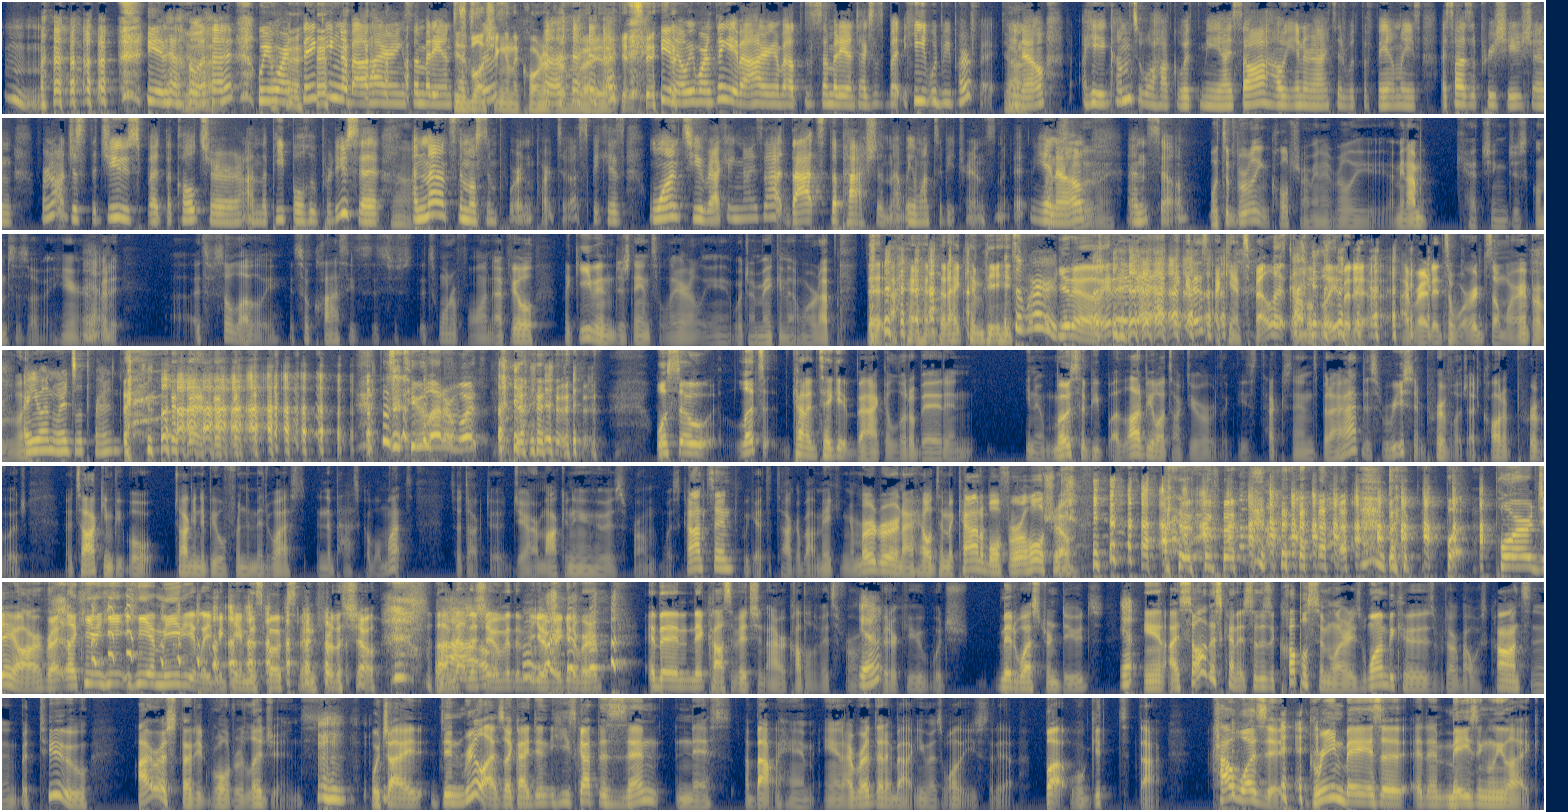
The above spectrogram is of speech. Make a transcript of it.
Hmm. you know, we weren't thinking about hiring somebody in He's Texas blushing in the corner for everybody that gets you know, we weren't thinking about hiring about somebody in Texas, but he would be perfect. Yeah. You know, he had come to Oaxaca with me. I saw how he interacted with the families. I saw his appreciation for not just the juice, but the culture and the people who produce it. And that's the most important part to us because once you recognize that, that's the passion that we want to be transmitted. You know, and so Well, it's a brilliant culture. I mean, it really. I mean, I'm catching just glimpses of it here, Yeah. but it, uh, it's so lovely. It's so classy. It's, it's just it's wonderful, and I feel like even just ancillarily, which I'm making that word up, that I, that I can be. it's a word. you know, it, it- I think it is. I can't spell it probably, but it, I read it's a word somewhere probably. Are you on Words with Friends? Those two letter words. well, so let's kind of take it back a little bit. And, you know, most of the people, a lot of people I talk to are like these Texans, but I had this recent privilege. I'd call it a privilege of talking people, talking to people from the Midwest in the past couple months. So I talked to J.R. Mockany, who is from Wisconsin. We got to talk about making a murderer, and I held him accountable for a whole show. poor, poor Jr. Right, like he he he immediately became the spokesman for the show, uh, not the show, but the you know making a murder. And then Nick Kosevich and Ira Koplowitz from Yeah. Bittercube, which Midwestern dudes. Yep. And I saw this kind of so there's a couple similarities. One because we're talking about Wisconsin, but two, Ira studied world religions, mm-hmm. which I didn't realize. Like I didn't. He's got this zenness about him, and I read that about you as well that you studied that. But we'll get to that. How was it? Green Bay is a an amazingly like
